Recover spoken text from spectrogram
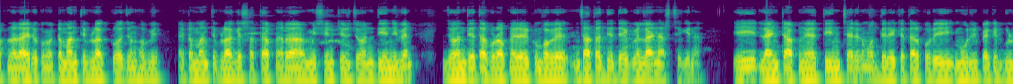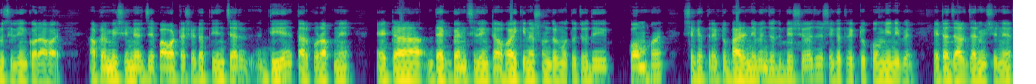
আপনারা এরকম একটা মান্থি প্লাগ প্রয়োজন হবে। একটা মান্থি প্লাগের সাথে আপনারা মেশিনটির জয়েন্ট দিয়ে নেবেন। জয়েন্ট দিয়ে তারপর আপনারা এরকমভাবে যাতা দিয়ে দেখবেন লাইন আসছে কি না এই লাইনটা আপনি তিন চারের মধ্যে রেখে তারপর এই মুড়ির প্যাকেটগুলো সিলিং করা হয়। আপনার মেশিনের যে পাওয়ারটা সেটা তিন, চার দিয়ে তারপর আপনি এটা দেখবেন সিলিংটা হয় কিনা সুন্দর মতো। যদি কম হয়, সেক্ষেত্রে একটু বাইরে নেবেন। যদি বেশি হয়ে যায়, সেক্ষেত্রে একটু কমিয়ে নেবেন। এটা যার যার মেশিনের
